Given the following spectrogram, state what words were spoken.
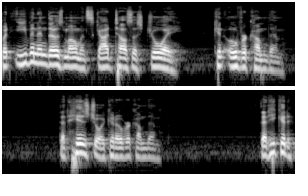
But even in those moments, God tells us joy can overcome them, that His joy can overcome them, that He could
